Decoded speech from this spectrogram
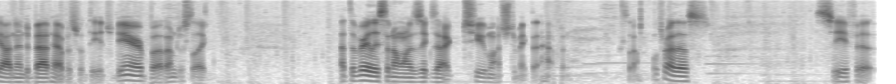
gotten into bad habits with the engineer, but I'm just like, at the very least I don't want to zigzag too much to make that happen. So we'll try this, see if it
